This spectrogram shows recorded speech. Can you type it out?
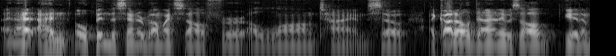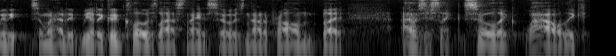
and I, I hadn't opened the center by myself for a long time. So I got it all done. It was all good. I mean, we, someone had a, we had a good close last night, so it was not a problem. But I was just like so like wow, like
